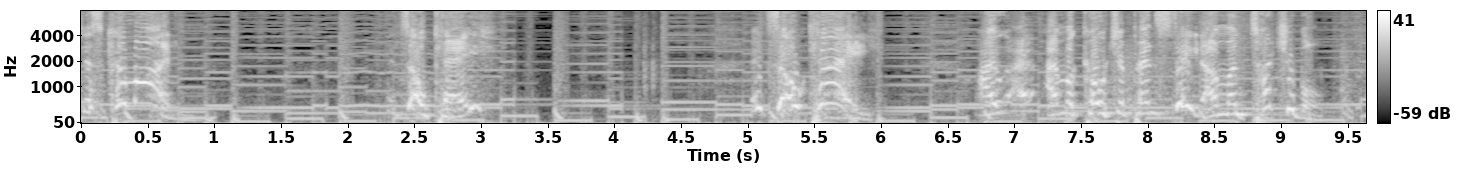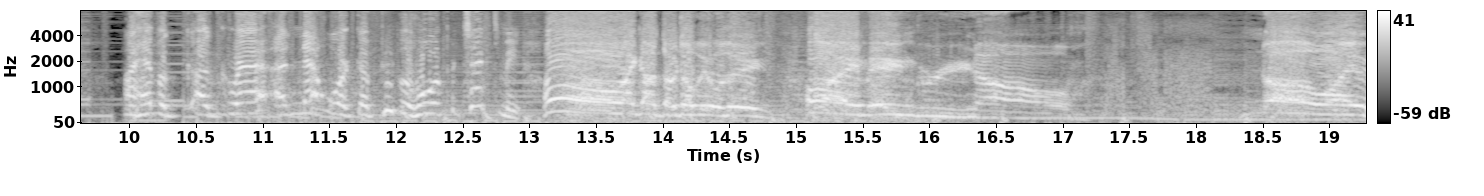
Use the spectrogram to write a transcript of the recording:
Just come on. It's okay. It's okay. I, I I'm a coach at Penn State. I'm untouchable. I have a a, a network of people who will protect me. Oh, I got the W thing. I'm angry now. No, I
